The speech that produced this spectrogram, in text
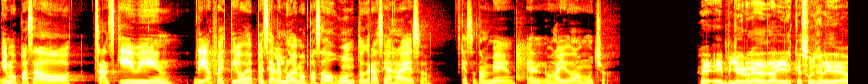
Hemos pasado Thanksgiving, días festivos especiales los hemos pasado juntos gracias a eso, que eso también eh, nos ha ayudado mucho. Eh, yo creo que desde ahí es que surge la idea,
